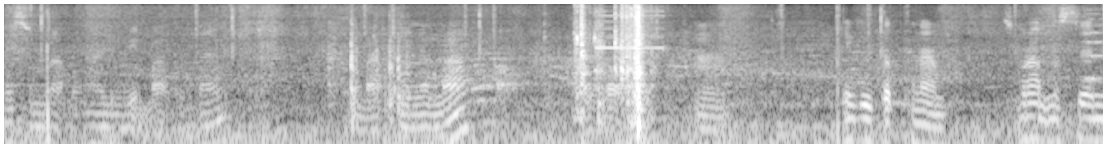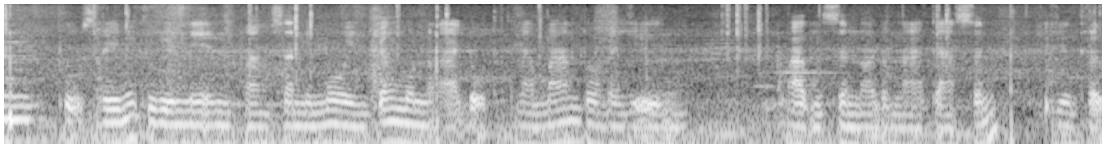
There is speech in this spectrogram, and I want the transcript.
នេះសម្រាប់បង្ហាញរបៀបបើកទឹកឆ្នាំបើកពីហ្នឹងមកនេះគឺទឹកឆ្នាំ សម្រាប់ម៉ាស៊ីនភុស្រីនេះគឺវាមាន function នីមួយអញ្ចឹងមុននឹងអាចដកទឹកឆ្នាំបានព្រោះតែយើងបើកម៉ាស៊ីនឲ្យដំណើរការសិនយើងត្រូវ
